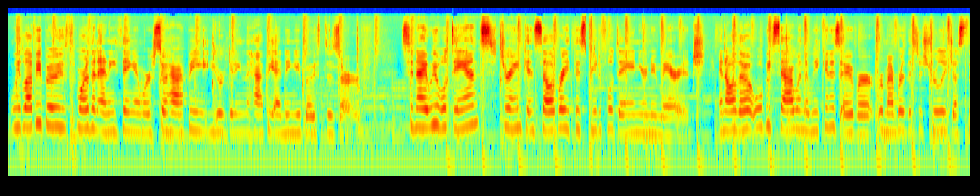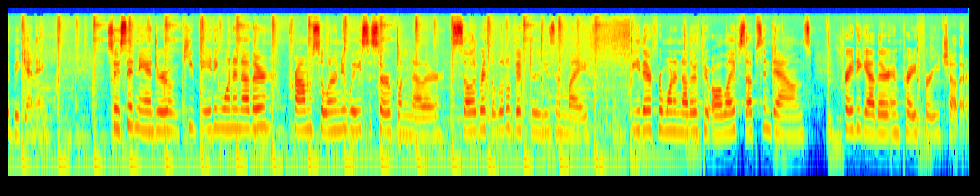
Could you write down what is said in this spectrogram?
We love you both more than anything, and we're so happy you're getting the happy ending you both deserve. Tonight we will dance, drink, and celebrate this beautiful day in your new marriage. And although it will be sad when the weekend is over, remember this is truly just the beginning. So, Sid and Andrew, keep dating one another, promise to learn new ways to serve one another, celebrate the little victories in life, be there for one another through all life's ups and downs, pray together, and pray for each other.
